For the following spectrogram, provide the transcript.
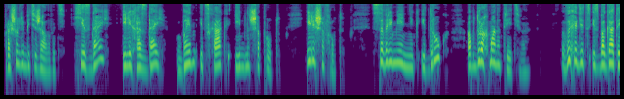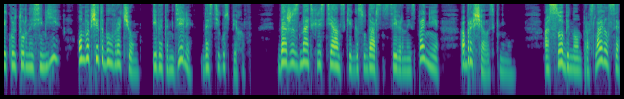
Прошу любить и жаловать. Хиздай или Хаздай бен Ицхак ибн Шапрут или Шафрут, современник и друг Абдурахмана III. Выходец из богатой культурной семьи, он вообще-то был врачом и в этом деле достиг успехов. Даже знать христианских государств Северной Испании обращалась к нему. Особенно он прославился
